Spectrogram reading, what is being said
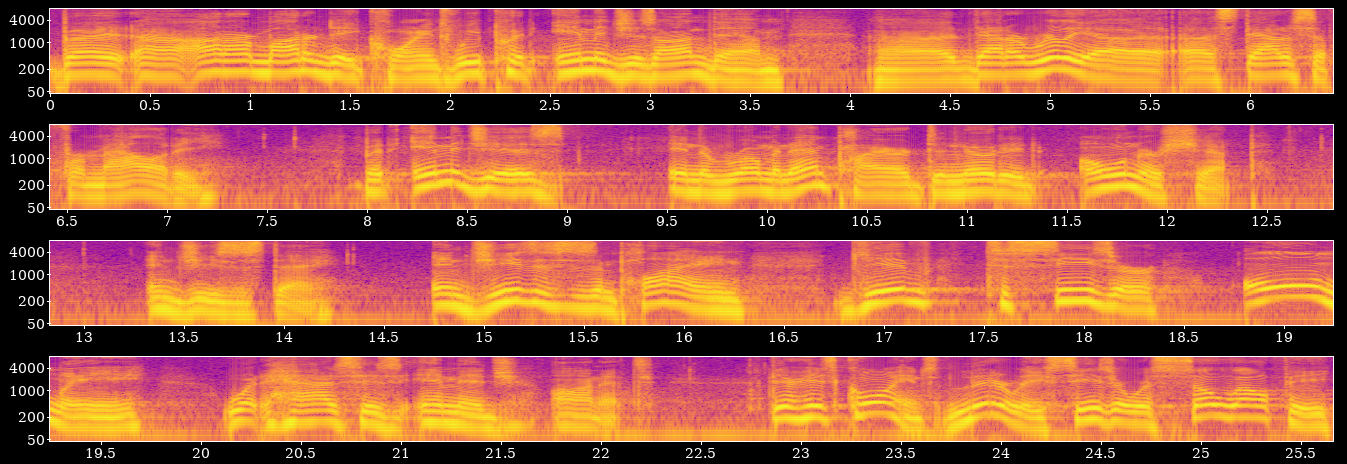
but uh, on our modern day coins, we put images on them uh, that are really a, a status of formality. But images in the Roman Empire denoted ownership in Jesus' day. And Jesus is implying give to Caesar only what has his image on it. They're his coins. Literally, Caesar was so wealthy,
